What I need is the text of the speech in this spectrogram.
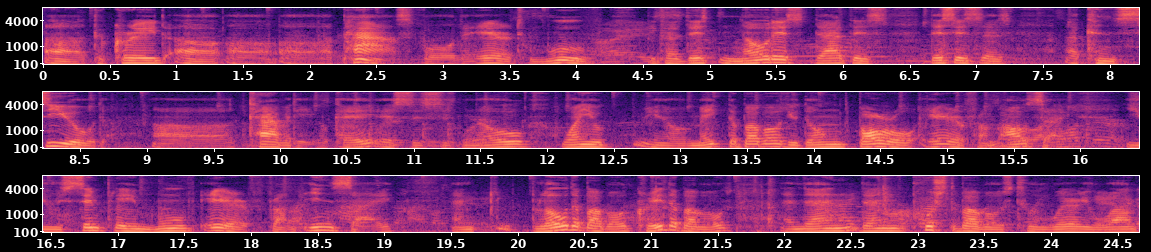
uh, to create a, a, a a path for the air to move. Because this notice that this this is a, a concealed uh, cavity okay? It's, it's it's no when you you know make the bubbles you don't borrow air from outside. You simply move air from inside and blow the bubble create the bubbles and then then push the bubbles to where you want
